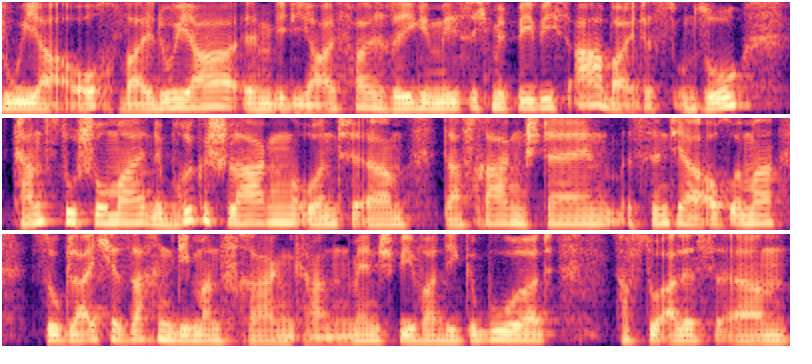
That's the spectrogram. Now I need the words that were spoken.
du ja auch, weil du ja im Idealfall regelmäßig mit Babys arbeitest. Und so kannst du schon mal eine Brücke schlagen und ähm, da Fragen stellen. Es sind ja auch immer so gleiche Sachen, die man fragen kann. Mensch, wie war die Geburt? Hast du alles ähm,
